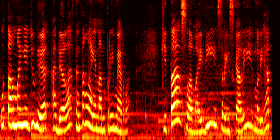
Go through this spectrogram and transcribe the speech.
utamanya juga adalah tentang layanan primer, Pak. Kita selama ini sering sekali melihat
